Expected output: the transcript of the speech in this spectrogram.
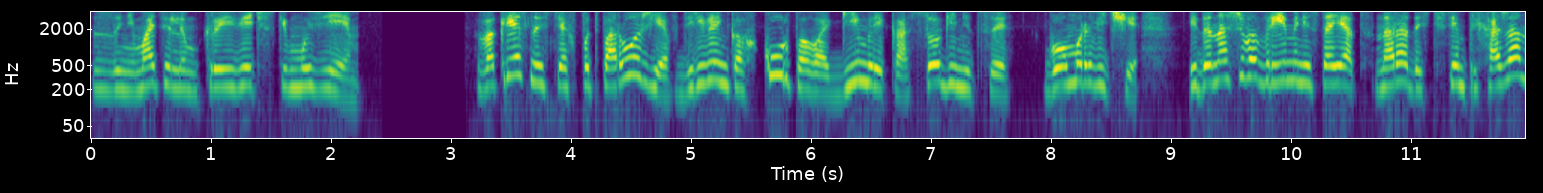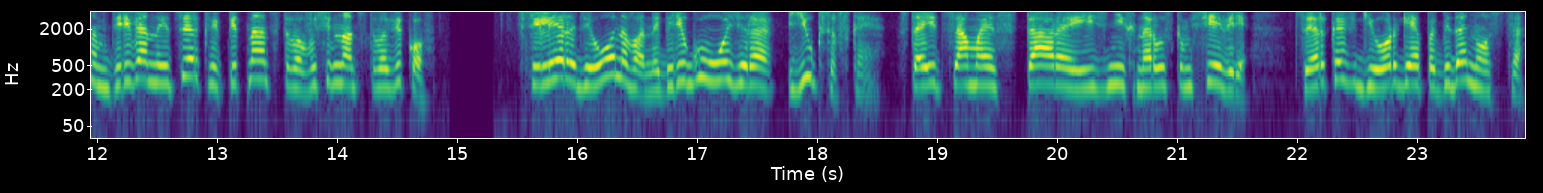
с занимательным краеведческим музеем. В окрестностях Подпорожья, в деревеньках Курпова, Гимрика, Согиницы, Гоморовичи и до нашего времени стоят на радость всем прихожанам деревянные церкви XV-XVIII веков. В селе Родионово на берегу озера Юксовское стоит самая старая из них на русском севере — церковь Георгия Победоносца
